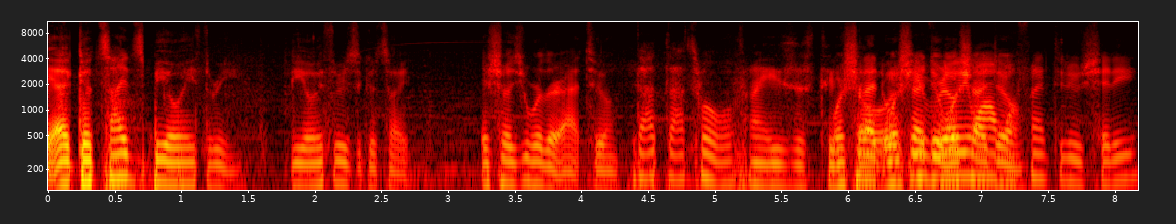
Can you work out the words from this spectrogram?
hey, a good site's BOA3. BOA3 is a good site. It shows you where they're at too. That that's what Wolfenite uses too. What should so I- what should I you do? What should I want do? Wolfenite to do shitty,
